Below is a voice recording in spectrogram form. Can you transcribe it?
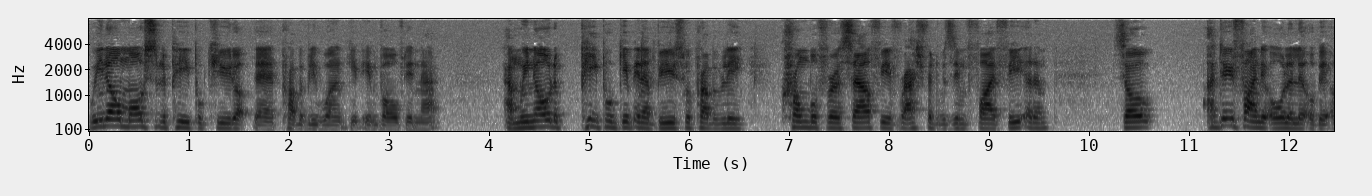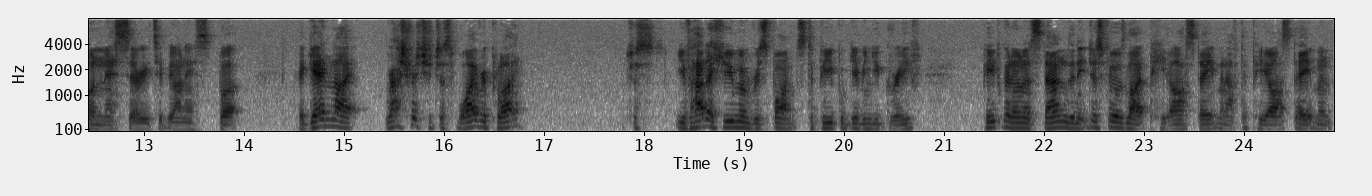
we know most of the people queued up there probably won't get involved in that. And we know the people giving abuse will probably crumble for a selfie if Rashford was in five feet of them. So I do find it all a little bit unnecessary to be honest. But again, like Rashford should just why reply? Just you've had a human response to people giving you grief. People can understand, and it just feels like PR statement after PR statement,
